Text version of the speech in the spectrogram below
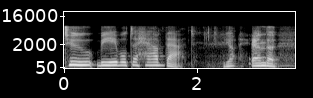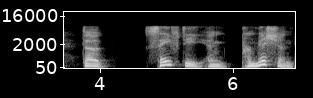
to be able to have that. Yeah, and the the safety and permission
